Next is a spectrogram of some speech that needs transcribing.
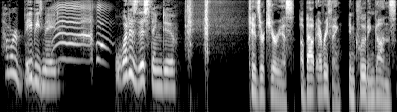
How are babies made? What does this thing do? Kids are curious about everything, including guns.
